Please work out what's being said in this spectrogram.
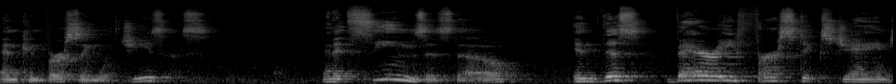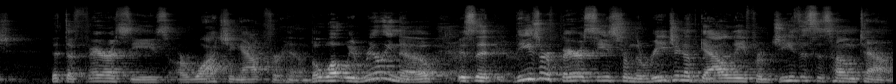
and conversing with Jesus. And it seems as though in this very first exchange, that the Pharisees are watching out for him. But what we really know is that these are Pharisees from the region of Galilee, from Jesus' hometown.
